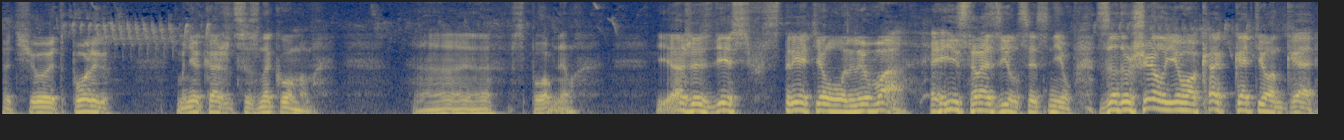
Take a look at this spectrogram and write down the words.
Отчего это поле мне кажется знакомым? А, вспомнил. Я же здесь встретил льва и сразился с ним. Задушил его, как котенка.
